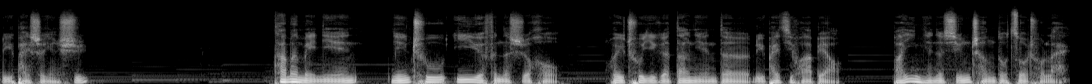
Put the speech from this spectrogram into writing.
旅拍摄影师。他们每年年初一月份的时候，会出一个当年的旅拍计划表，把一年的行程都做出来，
